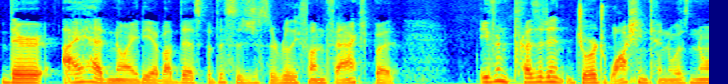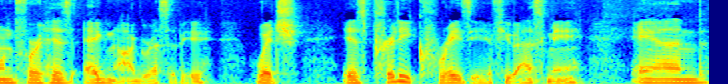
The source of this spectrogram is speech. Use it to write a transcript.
there I had no idea about this, but this is just a really fun fact, but even President George Washington was known for his eggnog recipe which is pretty crazy if you ask me. And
